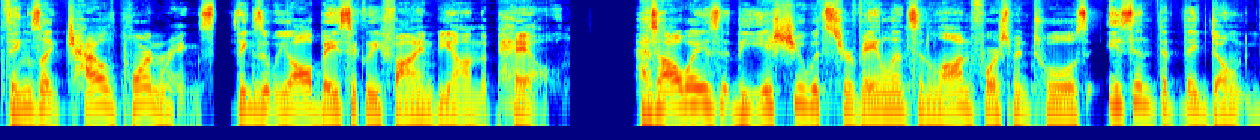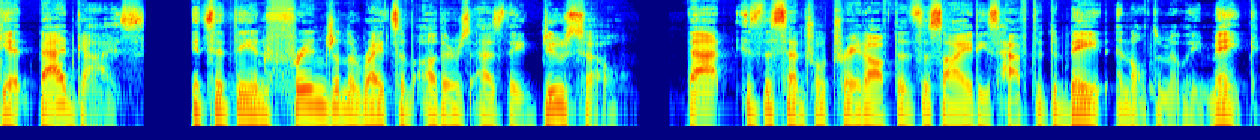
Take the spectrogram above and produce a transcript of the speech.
things like child porn rings, things that we all basically find beyond the pale. As always, the issue with surveillance and law enforcement tools isn't that they don't get bad guys, it's that they infringe on the rights of others as they do so. That is the central trade off that societies have to debate and ultimately make.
